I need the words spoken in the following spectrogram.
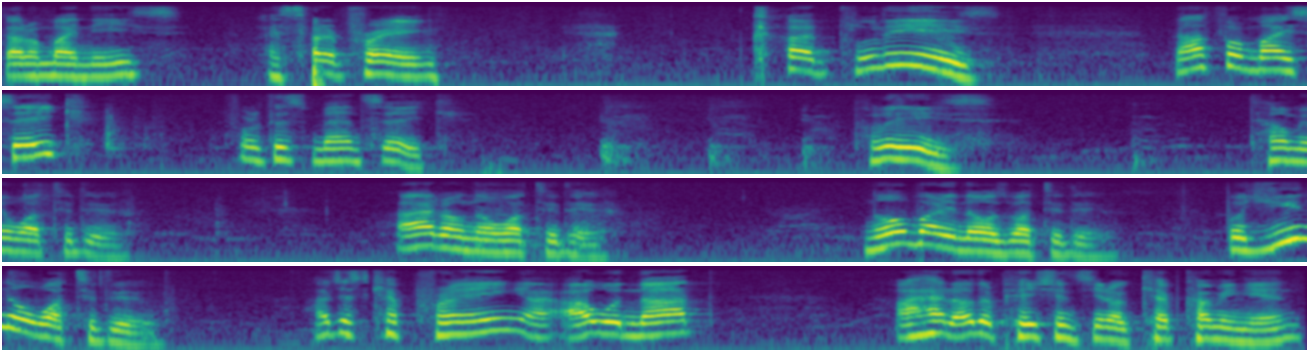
got on my knees, I started praying. God, please, not for my sake, for this man's sake. Please, tell me what to do. I don't know what to do. Nobody knows what to do. But you know what to do. I just kept praying. I, I would not I had other patients, you know, kept coming in,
